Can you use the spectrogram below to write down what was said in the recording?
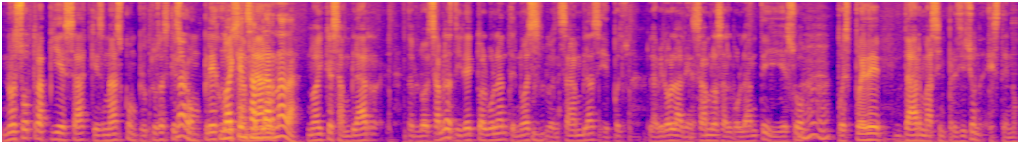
no es otra pieza que es más complejo. Tú sabes que Claro, es complejo. no hay que ensamblar, nada. No hay que ensamblar, lo ensamblas directo al volante, no es lo ensamblas y después la virola la ensamblas al volante y eso pues puede dar más imprecisión. Este no.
